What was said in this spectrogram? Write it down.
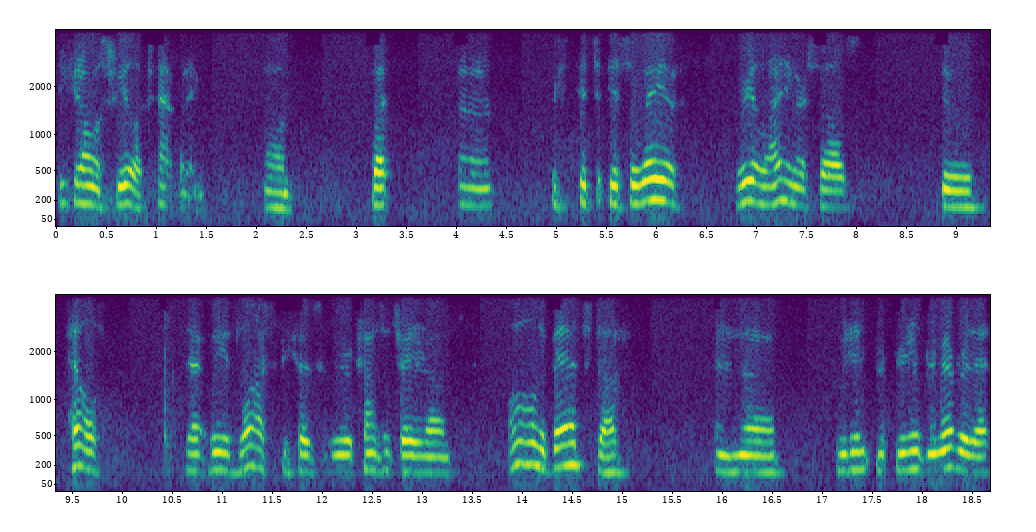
you can almost feel it happening. Um, but uh, it's it's a way of realigning ourselves to health that we had lost because we were concentrated on all the bad stuff, and uh, we didn't we didn't remember that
